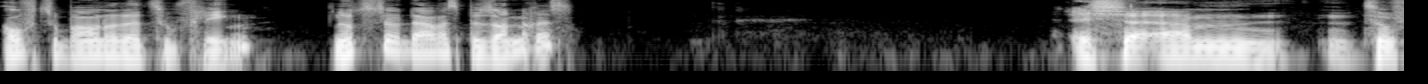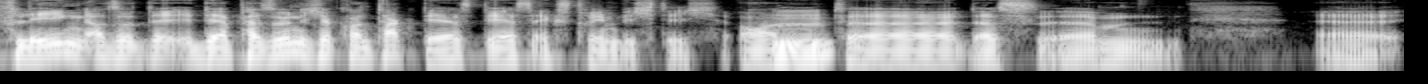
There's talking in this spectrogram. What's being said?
aufzubauen oder zu pflegen? Nutzt du da was Besonderes? Ich ähm, zu pflegen, also de, der persönliche Kontakt, der ist, der ist extrem wichtig. Und mhm. äh, das ähm, äh,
